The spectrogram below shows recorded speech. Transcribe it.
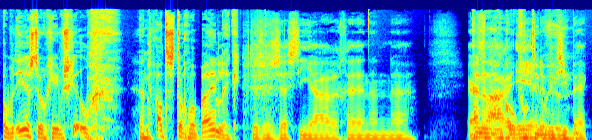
op het eerste oog geen verschil. en dat is toch wel pijnlijk. Tussen een 16-jarige en een, een ervaren aankoop van 10 miljoen. eredivisieback.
